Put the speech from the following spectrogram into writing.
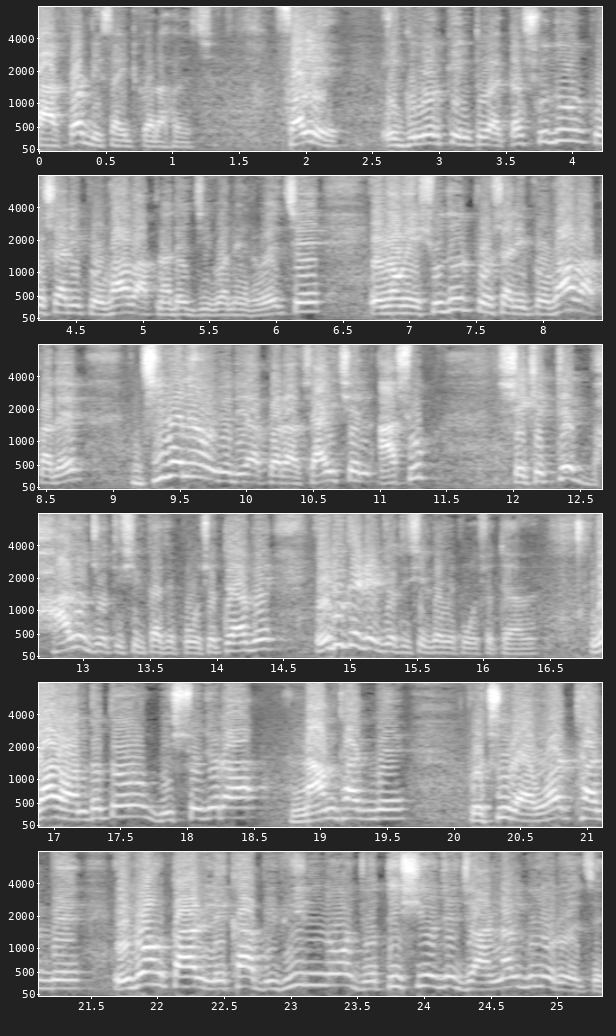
তারপর ডিসাইড করা হয়েছে। ফলে এগুলোর কিন্তু একটা সুদূর প্রসারী প্রভাব আপনাদের জীবনে রয়েছে এবং এই সুদূর প্রসারী প্রভাব আপনাদের জীবনেও যদি আপনারা চাইছেন, আসুক সেক্ষেত্রে ভালো জ্যোতিষীর কাছে পৌঁছতে হবে এডুকেটেড জ্যোতিষীর কাছে পৌঁছতে হবে। যার অন্তত বিশ্বজোড়া নাম থাকবে, প্রচুর অ্যাওয়ার্ড থাকবে এবং তার লেখা বিভিন্ন জ্যোতিষীয় যে জার্নালগুলো রয়েছে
